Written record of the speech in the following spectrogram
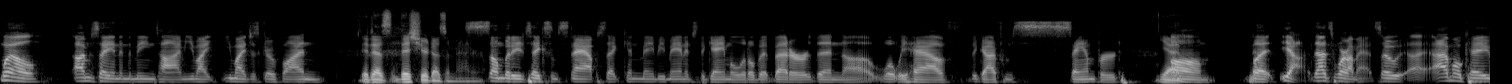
Well, I'm saying in the meantime, you might you might just go find it does this year doesn't matter. Somebody to take some snaps that can maybe manage the game a little bit better than uh, what we have. The guy from Samford. Yeah. Um, but yeah, that's where I'm at. So I, am okay.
